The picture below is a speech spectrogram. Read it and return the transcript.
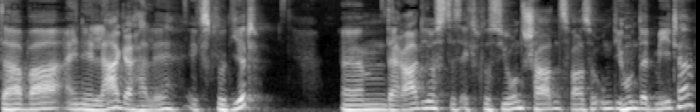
Da war eine Lagerhalle explodiert ähm, der Radius des Explosionsschadens war so um die 100 Meter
